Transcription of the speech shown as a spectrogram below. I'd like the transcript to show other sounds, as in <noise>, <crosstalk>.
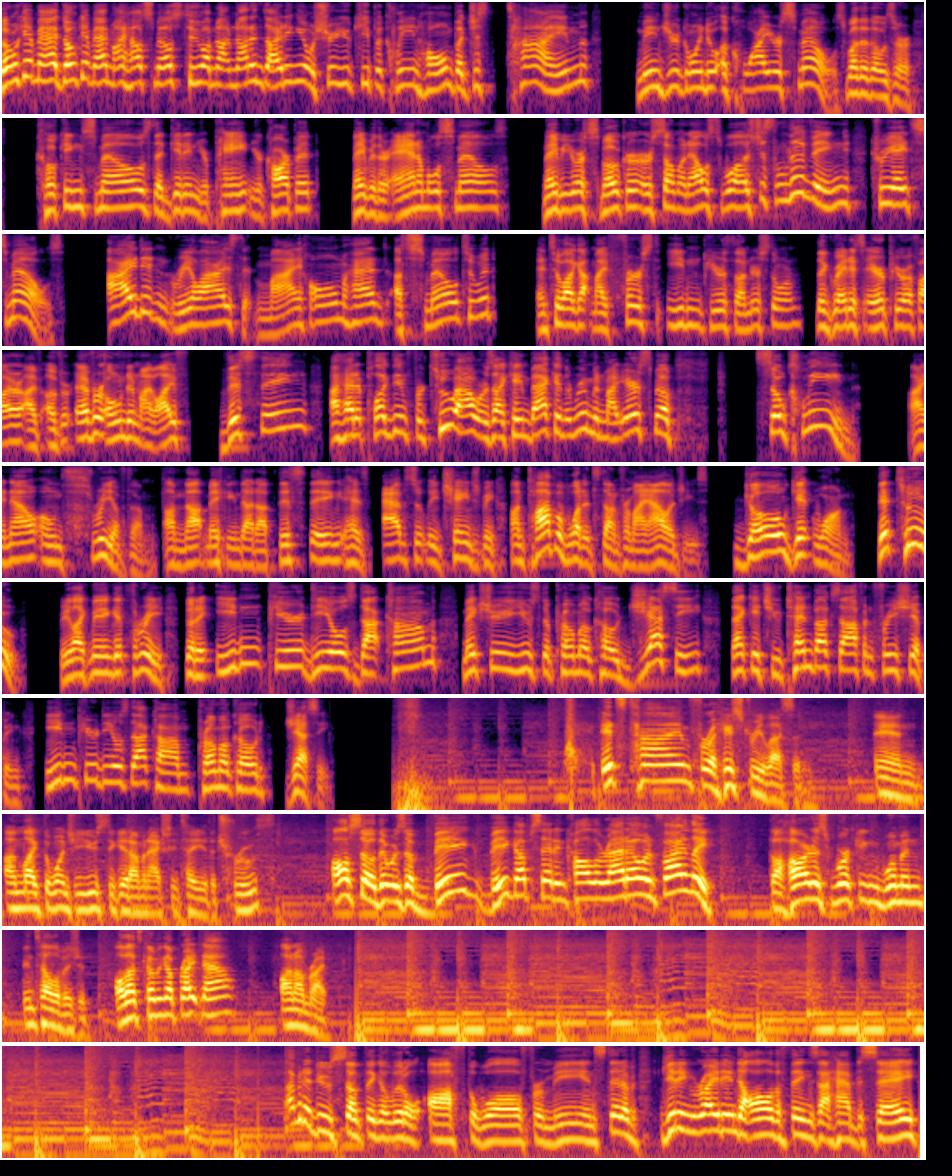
Don't get mad. Don't get mad. My house smells too. I'm not I'm not indicting you. I'm sure you keep a clean home, but just time means you're going to acquire smells, whether those are cooking smells that get in your paint and your carpet, maybe they're animal smells, maybe you're a smoker or someone else was. Just living creates smells. I didn't realize that my home had a smell to it until I got my first Eden Pure Thunderstorm, the greatest air purifier I've ever, ever owned in my life. This thing, I had it plugged in for two hours. I came back in the room and my air smelled so clean. I now own three of them. I'm not making that up. This thing has absolutely changed me on top of what it's done for my allergies. Go get one, get two. Be like me and get three. Go to EdenPureDeals.com. Make sure you use the promo code Jesse. That gets you 10 bucks off and free shipping. EdenPureDeals.com, promo code Jesse. It's time for a history lesson. And unlike the ones you used to get, I'm going to actually tell you the truth. Also, there was a big, big upset in Colorado. And finally, the hardest working woman in television. All that's coming up right now on I'm Right. I'm going to do something a little off the wall for me instead of getting right into all the things I have to say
